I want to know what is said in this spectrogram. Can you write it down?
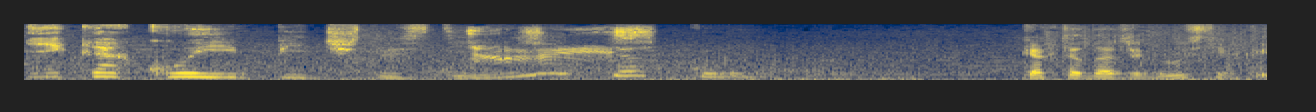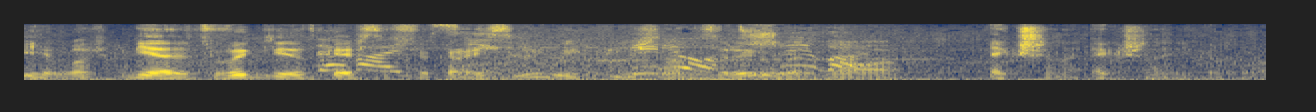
Никакой эпичности. Никакой. Как-то даже грустненько немножко. Нет, это выглядит, конечно, все красиво, эпично, Вперед, взрывы, живо. но экшена, экшена никакого.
